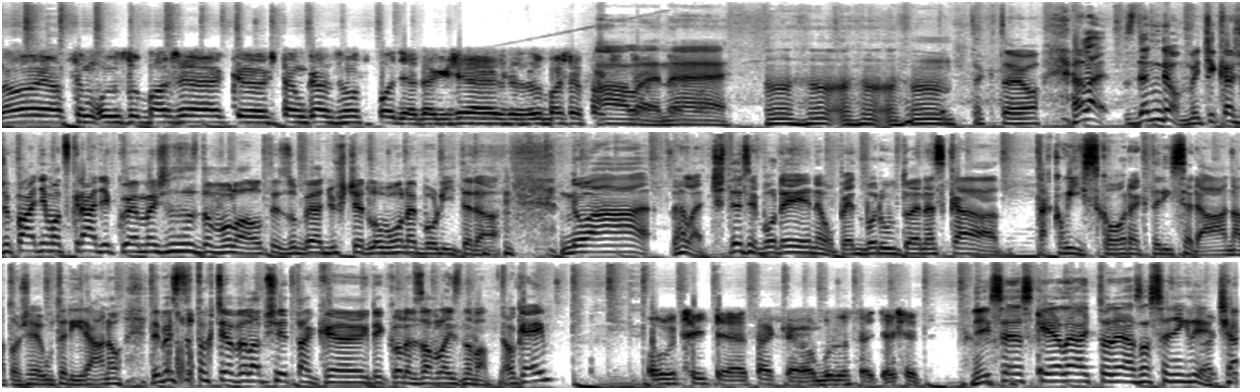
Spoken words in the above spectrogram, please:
No, já jsem u zubaře jak štamgast v hospodě, takže ze zubaře fakt Ale ne. Aha, aha, aha, tak to jo. Hele, Zdendo, my ti každopádně moc krát děkujeme, že jsi dovolal, ty zuby ať už tě dlouho nebolí teda. No a hele, čtyři body nebo pět bodů, to je dneska takový skóre, který se dá na to, že je úterý ráno. Kdybyste to chtěl vylepšit, tak eh, kdykoliv zavolej znova, OK? Určitě, tak jo, budu se těšit. Měj se hezky, ale ať to jde a zase někdy. Čau.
